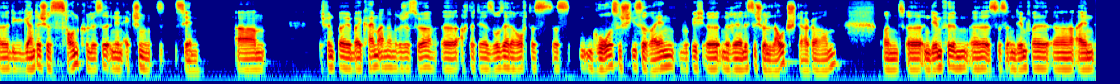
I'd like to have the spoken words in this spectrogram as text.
äh, die gigantische Soundkulisse in den Action-Szenen. Ähm, ich finde, bei, bei keinem anderen Regisseur äh, achtet er so sehr darauf, dass, dass große Schießereien wirklich äh, eine realistische Lautstärke haben Und äh, in dem Film äh, ist es in dem Fall äh, ein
